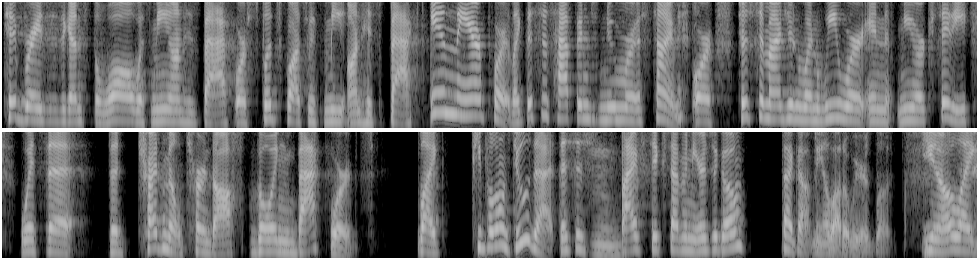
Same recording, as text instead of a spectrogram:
tib raises against the wall with me on his back or split squats with me on his back in the airport. Like this has happened numerous times. Or just imagine when we were in New York City with the the treadmill turned off going backwards. Like people don't do that. This is Mm. five, six, seven years ago. That got me a lot of weird looks. You know, like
